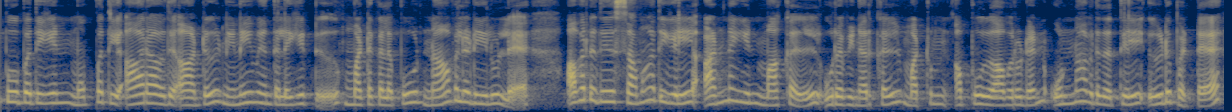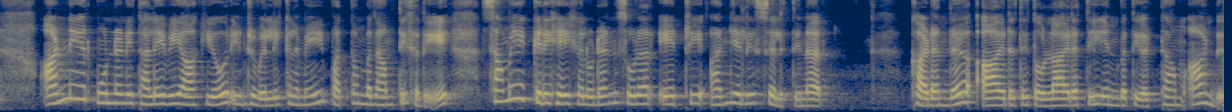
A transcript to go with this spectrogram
பூபதியின் முப்பத்தி ஆறாவது ஆண்டு நினைவேந்தலையிட்டு மட்டக்களப்பு நாவலடியில் உள்ள அவரது சமாதியில் அன்னையின் மகள் உறவினர்கள் மற்றும் அப்போது அவருடன் உண்ணாவிரதத்தில் ஈடுபட்ட அன்னையர் முன்னணி தலைவி ஆகியோர் இன்று வெள்ளிக்கிழமை பத்தொன்பதாம் திகதி சமயக்கிரிகைகளுடன் சுடர் ஏற்றி அஞ்சலி செலுத்தினர். கடந்த ஆயிரத்தி தொள்ளாயிரத்தி எண்பத்தி எட்டாம் ஆண்டு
